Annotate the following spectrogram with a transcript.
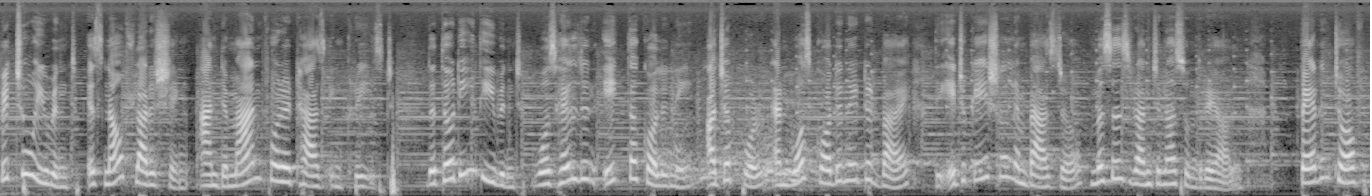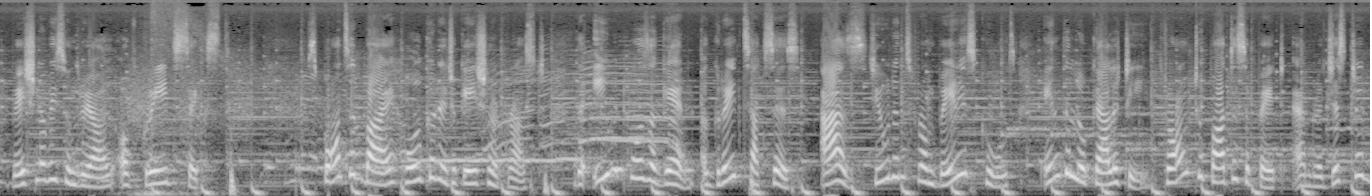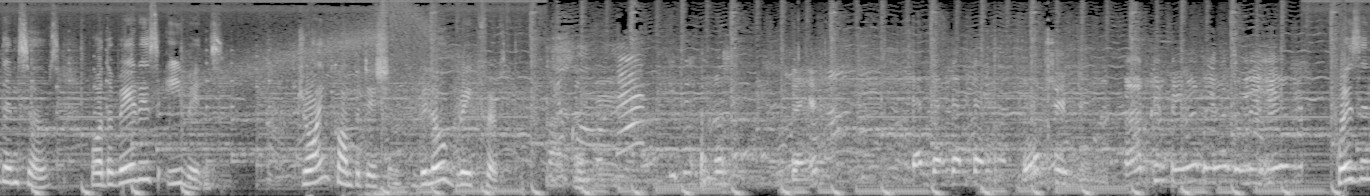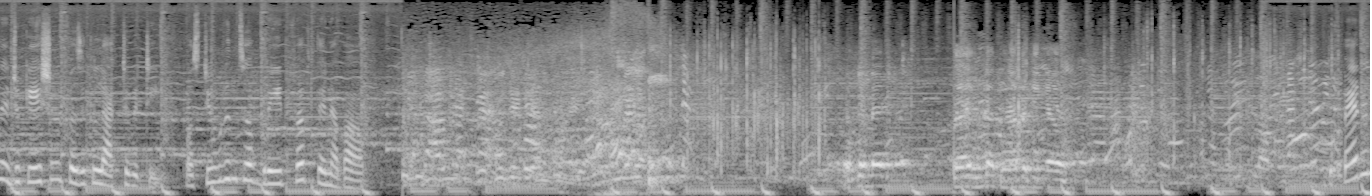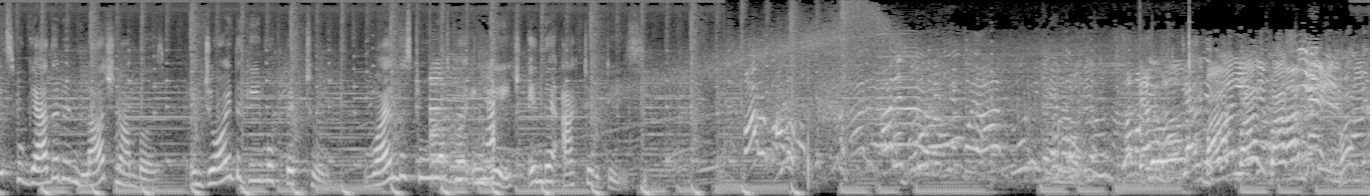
Pitthoo event is now flourishing and demand for it has increased. The 13th event was held in Ekta Colony, Ajabpur and was coordinated by the Educational Ambassador Mrs. Ranjana Sundaryal, parent of Vaishnavi Sundaryal of grade 6th. Sponsored by Holkar Educational Trust, the event was again a great success as students from various schools in the locality thronged to participate and registered themselves for the various events. Drawing competition below grade 5th. Quiz and education, physical activity for students of grade 5th and above. Parents who gathered in large numbers enjoyed the game of Pitthoo while the students were engaged in their activities.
